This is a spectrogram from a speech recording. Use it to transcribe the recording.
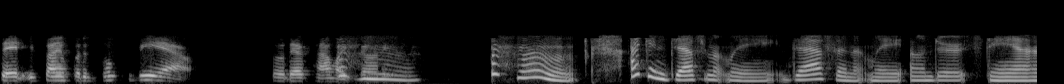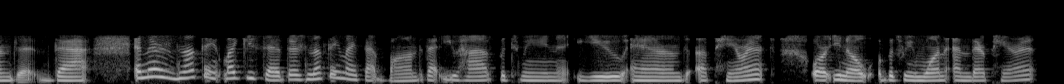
said, it's time for the book to be out. So that's how I got mm-hmm. it. Hmm. I can definitely, definitely understand that. And there's nothing, like you said, there's nothing like that bond that you have between you and a parent or, you know, between one and their parent.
